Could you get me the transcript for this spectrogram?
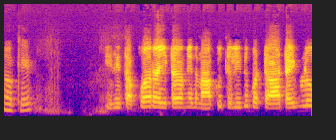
ఓకే. ఇది తప్ప రైట్ అనేది నాకు తెలియదు బట్ ఆ టైంలో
